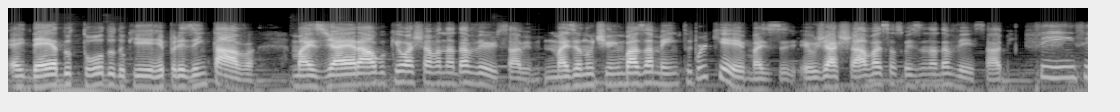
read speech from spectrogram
a ideia do todo do que representava. Mas já era algo que eu achava nada a ver, sabe? Mas eu não tinha um embasamento por quê, mas eu já achava essas coisas nada a ver, sabe? Sim, sim.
